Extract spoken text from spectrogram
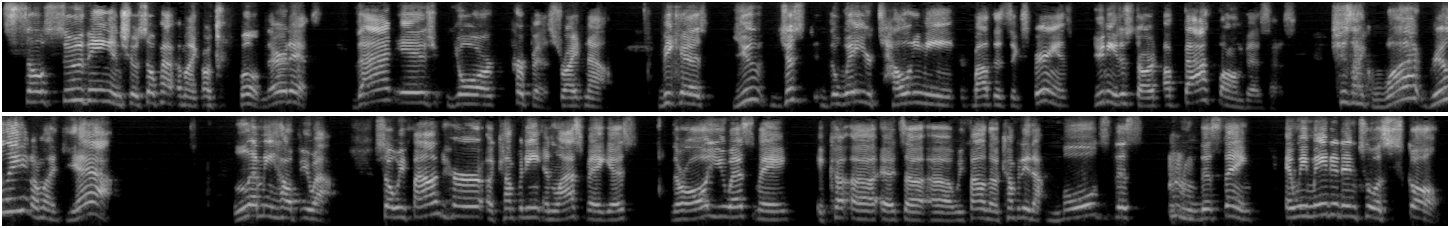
so soothing. And she was so pa- I'm like, okay, boom, there it is. That is your purpose right now. Because you just the way you're telling me about this experience, you need to start a bath bomb business. She's like, What? Really? And I'm like, Yeah. Let me help you out. So we found her a company in Las Vegas. They're all U.S. made. It, uh, it's a uh, we found a company that molds this this thing, and we made it into a skull.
